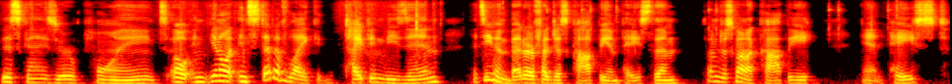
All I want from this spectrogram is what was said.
this guy 0. Point, oh, and you know what, instead of like typing these in, it's even better if I just copy and paste them. So I'm just going to copy and paste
